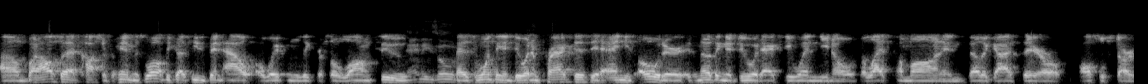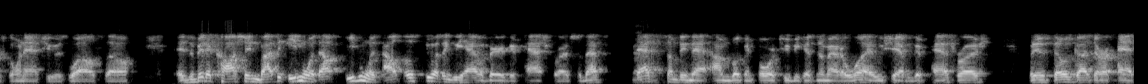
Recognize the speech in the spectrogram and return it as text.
Um, but I also have caution for him as well because he's been out away from the league for so long too. And he's older. That's one thing to do it in practice, yeah, and he's older. It's another thing to do it actually when you know the lights come on and the other guys there are also stars going at you as well. So it's a bit of caution, but I think even without even without those two, I think we have a very good pass rush. So that's that's something that I'm looking forward to because no matter what, we should have a good pass rush. But if those guys are as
